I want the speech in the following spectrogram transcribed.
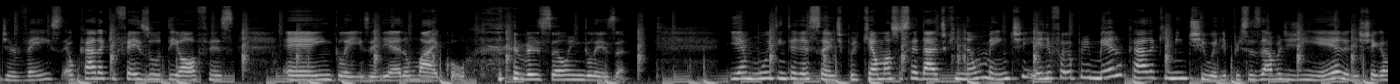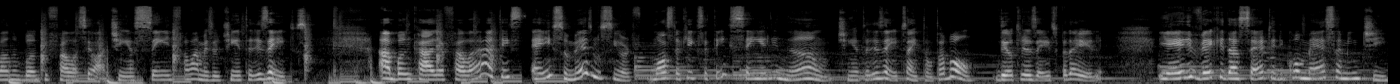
Gervais. É o cara que fez o The Office é, em inglês. Ele era o Michael, versão inglesa. E é muito interessante, porque é uma sociedade que não mente. Ele foi o primeiro cara que mentiu. Ele precisava de dinheiro, ele chega lá no banco e fala, sei lá, tinha 100, ele fala, ah, mas eu tinha 300. A bancária fala, ah, tem, é isso mesmo, senhor? Mostra aqui que você tem 100. Ele, não, tinha 300. Ah, então tá bom. Deu 300 para ele. E aí ele vê que dá certo, ele começa a mentir.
